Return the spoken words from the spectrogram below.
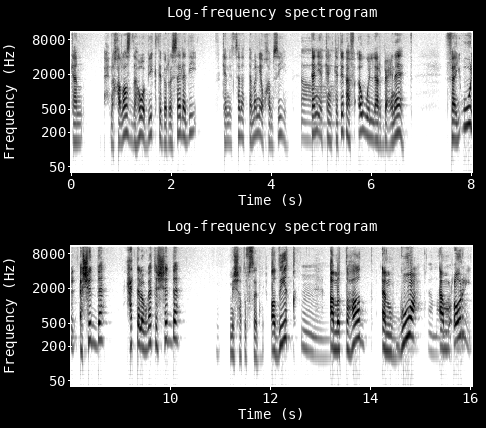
كان إحنا خلاص ده هو بيكتب الرسالة دي كانت سنة 58 آه. تانية كان كاتبها في أول الأربعينات. فيقول أشدة حتى لو جت الشدة مش هتفصلني أضيق مم. أم اضطهاد أم جوع أم. عري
